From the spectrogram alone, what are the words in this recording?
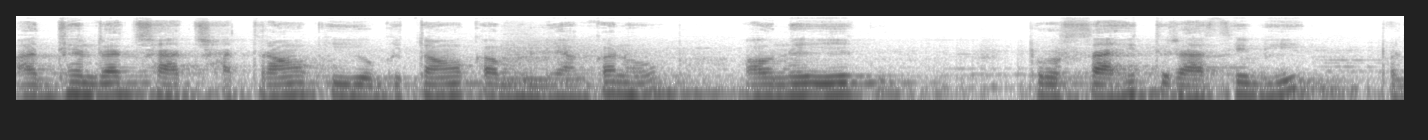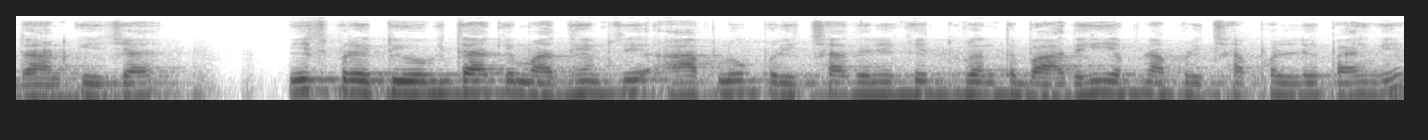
अध्ययनरत छात्र छात्राओं की योग्यताओं का मूल्यांकन हो और उन्हें एक प्रोत्साहित राशि भी प्रदान की जाए। इस प्रतियोगिता के माध्यम से आप लोग परीक्षा देने के तुरंत बाद ही अपना परीक्षा फल ले पाएँगे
